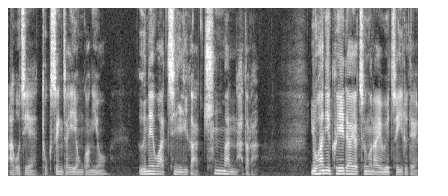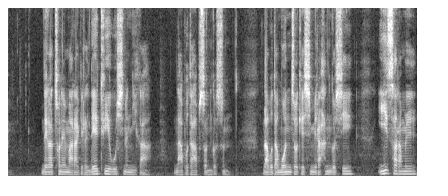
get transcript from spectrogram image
아버지의 독생자의 영광이요 은혜와 진리가 충만하더라. 요한이 그에 대하여 증언하여 외쳐 이르되 내가 전에 말하기를 내 뒤에 오시는 이가 나보다 앞선 것은 나보다 먼저 계심이라 한 것이 이 사람을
